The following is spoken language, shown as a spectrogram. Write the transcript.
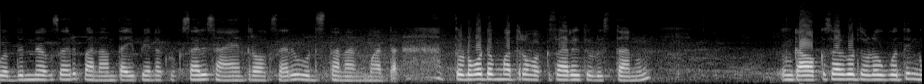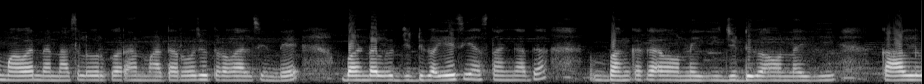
పొద్దున్నే ఒకసారి పని అంతా అయిపోయినాక ఒకసారి సాయంత్రం ఒకసారి ఊడుస్తాను అనమాట తుడవటం మాత్రం ఒక్కసారే తుడుస్తాను. ఇంకా ఒక్కసారి కూడా తొడవకపోతే ఇంక మా వారు నన్ను అసలు ఊరుకోరా అనమాట రోజు తుడవాల్సిందే. బండలు జిడ్డుగా ఏసీ వేస్తాం కదా. బంకగా ఉన్నాయి జిడ్డుగా ఉన్నాయి. కాళ్ళు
